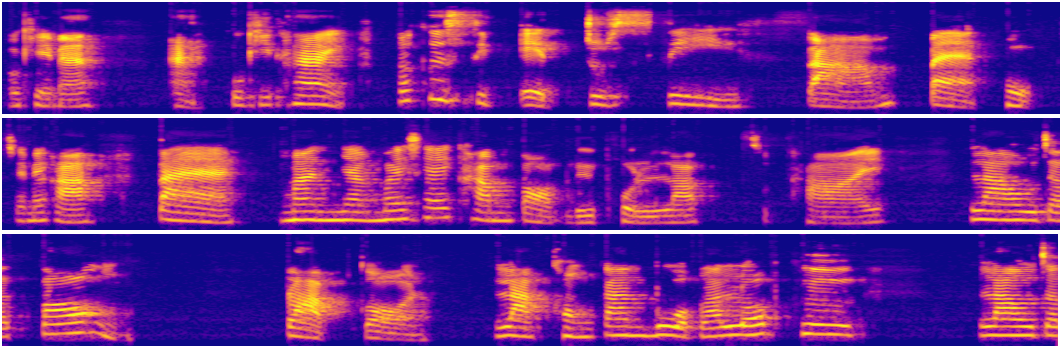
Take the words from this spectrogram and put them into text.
โอเคไหมอะครูคิดให้ก็คือ 11.4386 ใช่ไหมคะ แต่มันยังไม่ใช่คำตอบหรือผลลัพธ์สุดท้าย เราจะต้องปรับก่อน หลักของการบวกและลบคือ เราจะ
